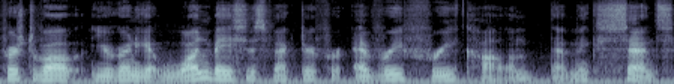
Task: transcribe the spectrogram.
First of all, you're going to get one basis vector for every free column. That makes sense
